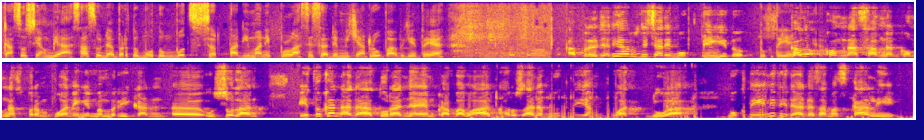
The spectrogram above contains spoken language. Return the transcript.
kasus yang biasa sudah bertumbuk-tumbuk serta dimanipulasi sedemikian rupa begitu ya. Betul. April jadi harus dicari bukti hmm, gitu. Bukti Kalau juga. Komnas HAM dan Komnas Perempuan ingin memberikan uh, usulan, itu kan ada aturannya MK bahwa harus ada bukti yang kuat dua. Bukti ini tidak ada sama sekali.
